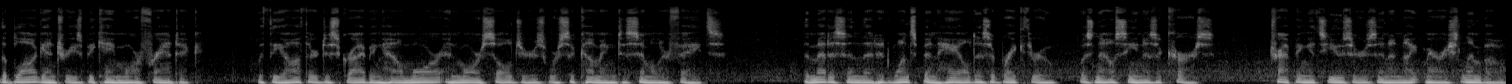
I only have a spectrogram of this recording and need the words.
The blog entries became more frantic, with the author describing how more and more soldiers were succumbing to similar fates. The medicine that had once been hailed as a breakthrough was now seen as a curse, trapping its users in a nightmarish limbo.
